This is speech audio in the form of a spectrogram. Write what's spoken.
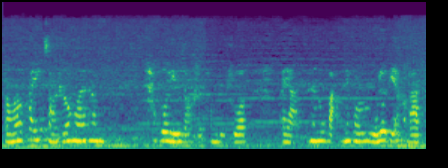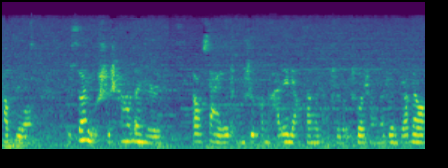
等了快一个小时。后来他们差不多一个小时，他们就说，哎呀，今天都晚了，那会儿五六点了吧，差不多。虽然有时差，但是到下一个城市可能还得两三个小时的车程。他说你要不要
